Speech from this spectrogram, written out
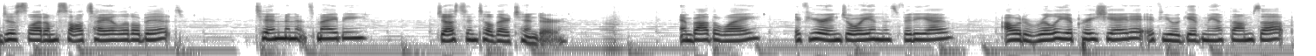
Just let them saute a little bit, 10 minutes maybe, just until they're tender. And by the way, if you're enjoying this video, I would really appreciate it if you would give me a thumbs up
